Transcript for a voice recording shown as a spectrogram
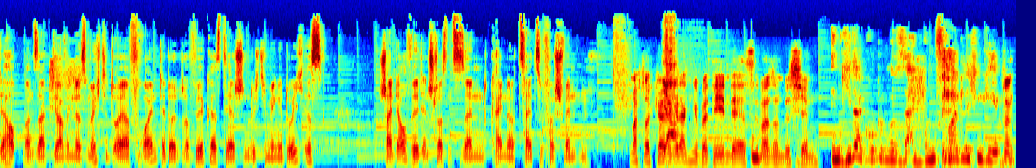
Der Hauptmann sagt, ja, wenn ihr das möchtet, euer Freund, der deutet auf Wilkers, der schon durch die Menge durch ist, scheint auch wild entschlossen zu sein, keine Zeit zu verschwenden. Macht euch keine Ja. Gedanken über den, der ist immer so ein bisschen. In jeder Gruppe muss es einen Unfreundlichen geben.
